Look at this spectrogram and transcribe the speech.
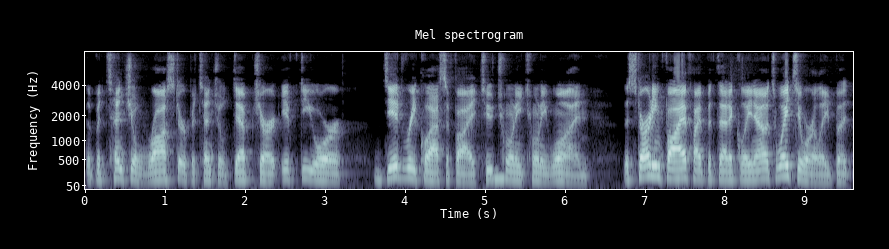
the potential roster, potential depth chart. If Dior did reclassify to 2021, the starting five, hypothetically, now it's way too early, but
